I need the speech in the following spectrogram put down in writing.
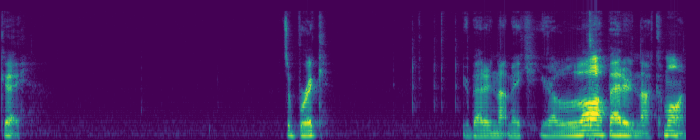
Okay. It's a brick. You're better than that, Mick. You're a lot better than that. Come on.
